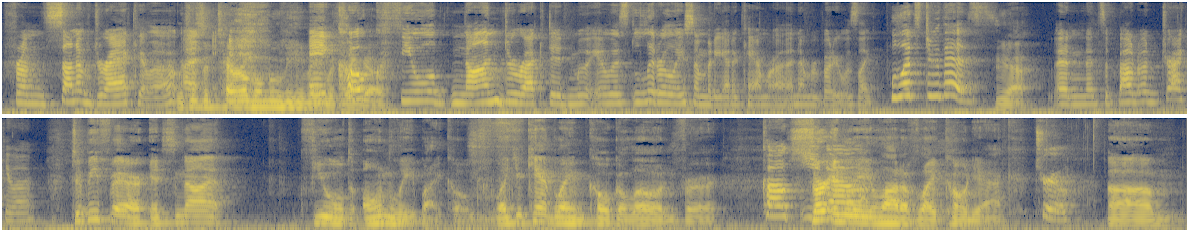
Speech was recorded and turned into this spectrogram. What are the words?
From Son of Dracula, which is a terrible movie he made a with Ringo. coke fueled, non directed movie. It was literally somebody had a camera and everybody was like, well, let's do this. Yeah. And it's about a Dracula. To be fair, it's not fueled only by Coke. Like you can't blame Coke alone for Coke, certainly a lot of like cognac. True. Um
